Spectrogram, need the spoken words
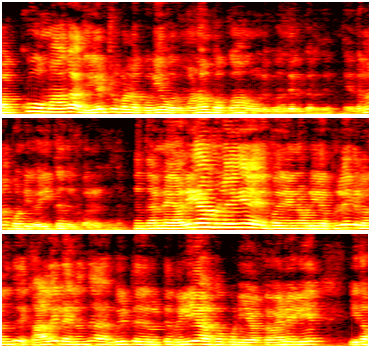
பக்குவமாக அதை ஏற்றுக்கொள்ளக்கூடிய ஒரு மனோபக்கம் அவங்களுக்கு வந்திருக்கிறது. இதெல்லாம் கொண்டு வைத்ததுக்கு பிறகுங்க. தன்னை அறியாமலேயே இப்போ என்னுடைய பிள்ளைகள் வந்து காலையில் இருந்து வீட்டு விட்டு வெளியாகக்கூடிய வேலையிலேயே இதை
